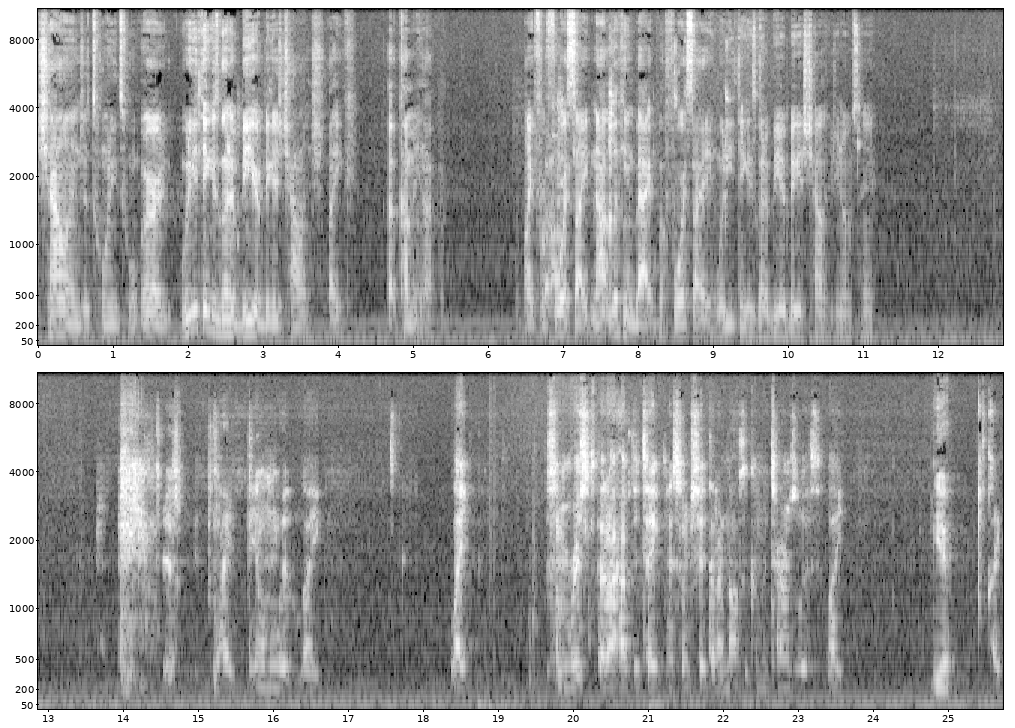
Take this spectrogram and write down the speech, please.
challenge of 2020, or what do you think is going to be your biggest challenge like uh, coming up? Like for foresight, not looking back, but foresighting. What do you think is going to be your biggest challenge? You know what I'm saying? Just like dealing with like like some risks that I have to take and some shit that I know have to come to terms with. Like yeah, like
